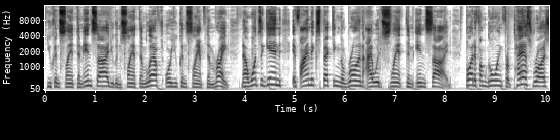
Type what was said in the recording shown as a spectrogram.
you can slant them inside, you can slant them left, or you can slant them right. Now, once again, if I'm expecting the run, I would slant them inside. But if I'm going for pass rush,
